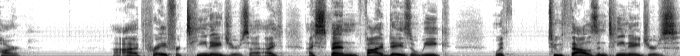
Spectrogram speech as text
heart. I, I pray for teenagers. I, I, I spend five days a week with 2,000 teenagers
